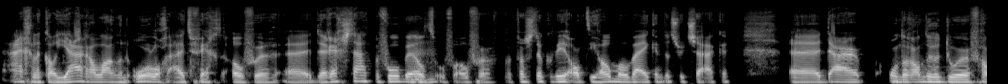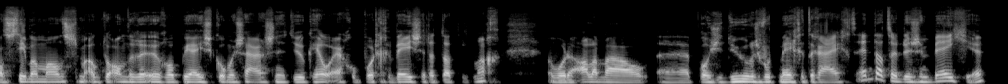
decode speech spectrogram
eigenlijk al jarenlang een oorlog uitvecht over uh, de rechtsstaat bijvoorbeeld, mm-hmm. of over, wat was het ook alweer, anti-homo-wijk en dat soort zaken. Uh, daar onder andere door Frans Timmermans, maar ook door andere Europese commissarissen natuurlijk heel erg op wordt gewezen dat dat niet mag. Er worden allemaal uh, procedures wordt meegedreigd en dat er dus een beetje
